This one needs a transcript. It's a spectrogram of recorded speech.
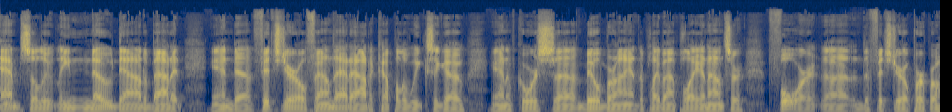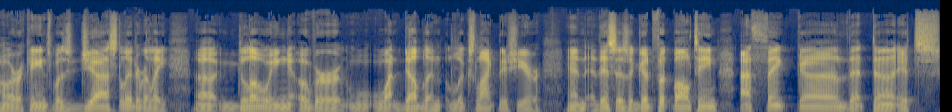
Absolutely no doubt about it. And uh, Fitzgerald found that out a couple of weeks ago. And of course, uh, Bill Bryant, the play by play announcer for uh, the Fitzgerald Purple Hurricanes, was just literally uh, glowing over w- what Dublin looks like this year. And this is a good football team. I think uh, that uh, it's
